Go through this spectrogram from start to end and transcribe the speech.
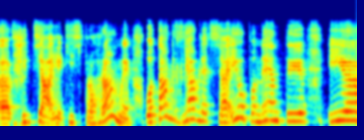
е, в життя якісь програми, от там з'являться і опоненти, і е,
